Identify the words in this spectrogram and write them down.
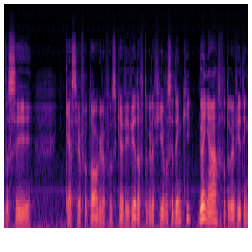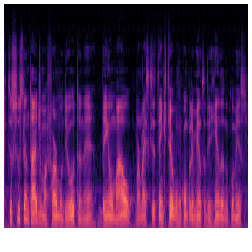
Você quer ser fotógrafo, se quer viver da fotografia, você tem que ganhar fotografia, tem que te sustentar de uma forma ou de outra, né? Bem ou mal, por mais que você tenha que ter algum complemento de renda no começo,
